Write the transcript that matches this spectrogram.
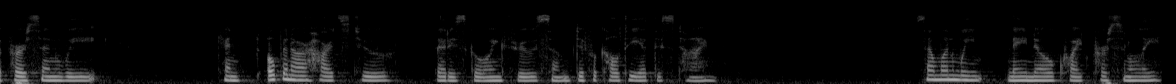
the person we can open our hearts to that is going through some difficulty at this time. Someone we may know quite personally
